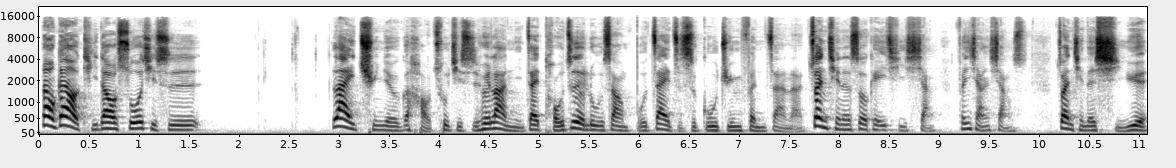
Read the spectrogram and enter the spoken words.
那我刚好提到说，其实。赖群有一个好处，其实会让你在投资的路上不再只是孤军奋战了。赚钱的时候可以一起想分享享赚钱的喜悦。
